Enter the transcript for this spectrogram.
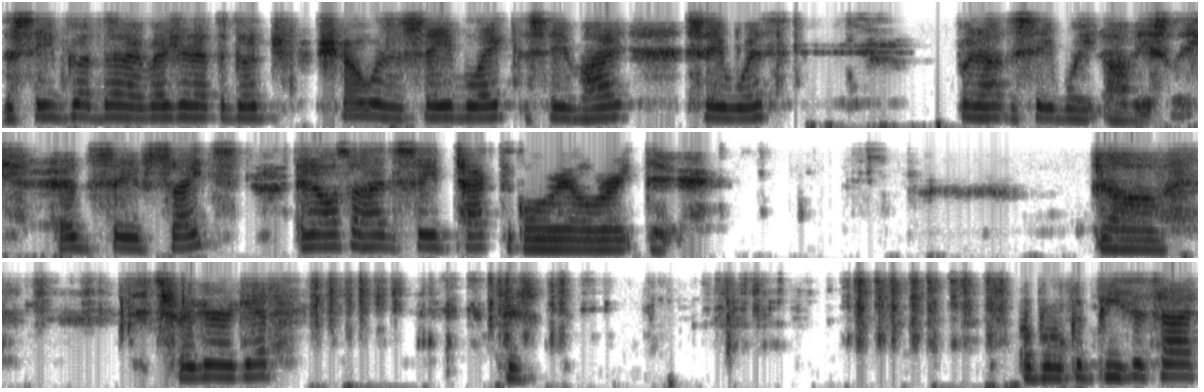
the same gun that I measured at the gun show was the same length, the same height, same width, but not the same weight, obviously. Had the same sights, and also had the same tactical rail right there. Um, the trigger again. There's a broken piece inside.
